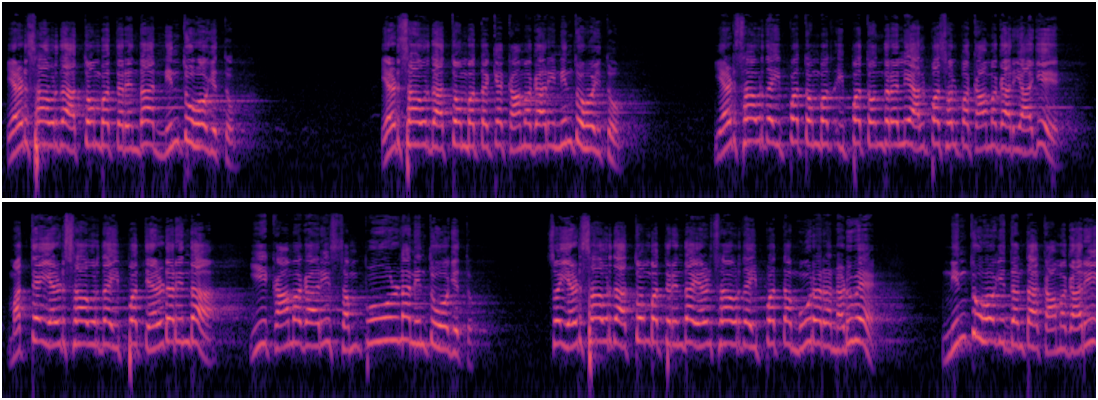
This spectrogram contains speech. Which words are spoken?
ಎರಡ್ ಸಾವಿರದ ಹತ್ತೊಂಬತ್ತರಿಂದ ನಿಂತು ಹೋಗಿತ್ತು. ಎರಡ್ ಸಾವಿರದ ಹತ್ತೊಂಬತ್ತಕ್ಕೆ ಕಾಮಗಾರಿ ನಿಂತು ಹೋಯಿತು. ಎರಡ್ ಸಾವಿರದ ಇಪ್ಪತ್ತೊಂಬತ್ತು ಇಪ್ಪತ್ತೊಂದರಲ್ಲಿ ಅಲ್ಪ ಸ್ವಲ್ಪ ಕಾಮಗಾರಿಯಾಗಿ ಮತ್ತೆ ಎರಡ್ ಸಾವಿರದ ಇಪ್ಪತ್ತೆರಡರಿಂದ ಈ ಕಾಮಗಾರಿ ಸಂಪೂರ್ಣ ನಿಂತು ಹೋಗಿತ್ತು. ಸೊ ಎರಡ್ ಸಾವಿರದ ಹತ್ತೊಂಬತ್ತರಿಂದ ಎರಡ್ ಸಾವಿರದ ಇಪ್ಪತ್ತ ಮೂರರ ನಡುವೆ ನಿಂತು ಹೋಗಿದ್ದಂತ ಕಾಮಗಾರಿ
